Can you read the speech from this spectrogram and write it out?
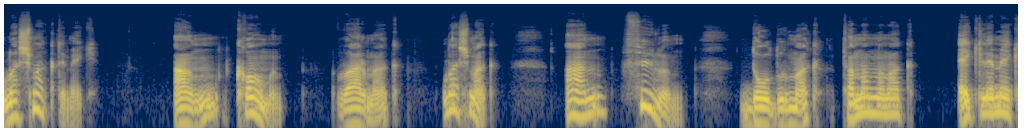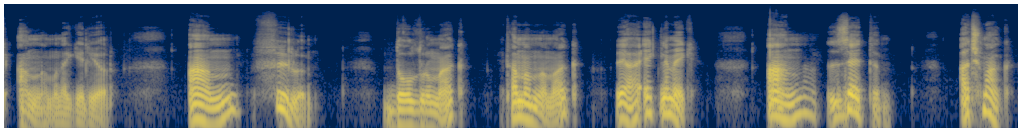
ulaşmak demek. Ankomen, varmak, ulaşmak. Anfüllen, doldurmak, tamamlamak, eklemek anlamına geliyor. Anfüllen, doldurmak, tamamlamak veya eklemek. Anzetten, açmak,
